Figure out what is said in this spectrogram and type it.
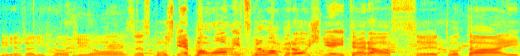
Jeżeli chodzi o zespół z Niepołomic, było groźniej. Teraz e, tutaj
